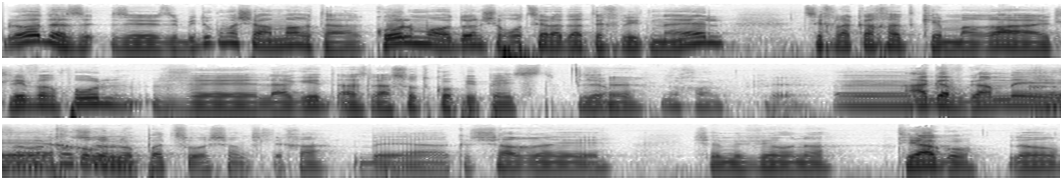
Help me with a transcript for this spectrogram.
לא יודע, זה, זה, זה בדיוק מה שאמרת, כל מועדון שרוצה לדעת איך להתנהל, צריך לקחת כמראה את ליברפול, ולהגיד, אז לעשות קופי פייסט. זהו. כן. נכון. כן. אה, אגב, גם, אה, איך קוראים לו פצוע שם, סליחה? בקשר אה, שהם הביאו עונה. תיאגו, לא,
